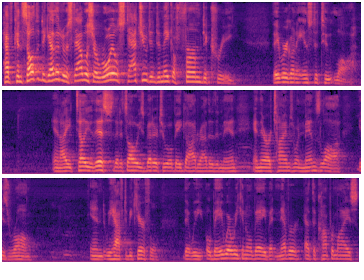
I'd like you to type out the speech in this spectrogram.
Have consulted together to establish a royal statute and to make a firm decree. They were going to institute law. And I tell you this that it's always better to obey God rather than man. And there are times when men's law is wrong. And we have to be careful that we obey where we can obey, but never at the compromise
